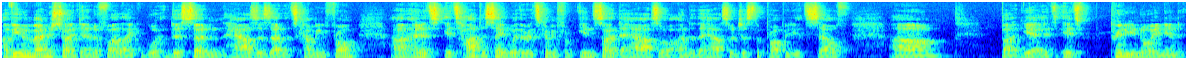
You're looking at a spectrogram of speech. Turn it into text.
I've even managed to identify like what the certain houses that it's coming from, uh, and it's it's hard to say whether it's coming from inside the house or under the house or just the property itself. Um, but yeah, it's it's pretty annoying in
